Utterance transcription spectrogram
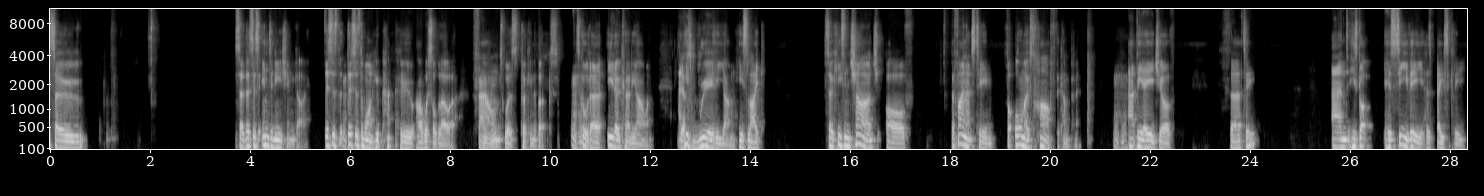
so so there's this Indonesian guy. This is the, mm-hmm. this is the one who who our whistleblower found mm-hmm. was cooking the books. It's mm-hmm. called uh, Edo Kurniawan, and yes. he's really young. He's like so he's in charge of the finance team for almost half the company mm-hmm. at the age of 30. And he's got his CV has basically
